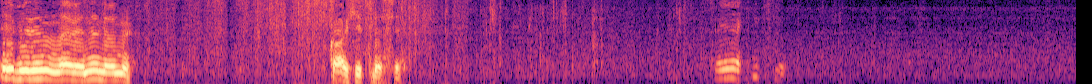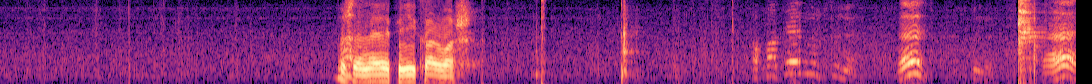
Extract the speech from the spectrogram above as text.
İbir'in evinin önü. Kar kitlesi. Seyreklik su. Bu sene epey kar var. Kapatayım mı üstünü? He? He.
